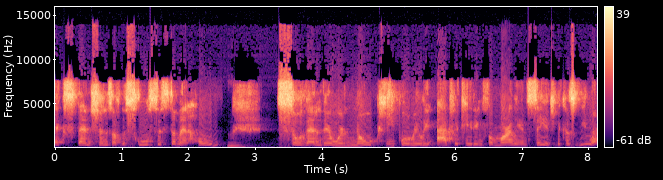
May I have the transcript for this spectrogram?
extensions of the school system at home. Mm. So then there were mm. no people really advocating for Marley and Sage because we were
